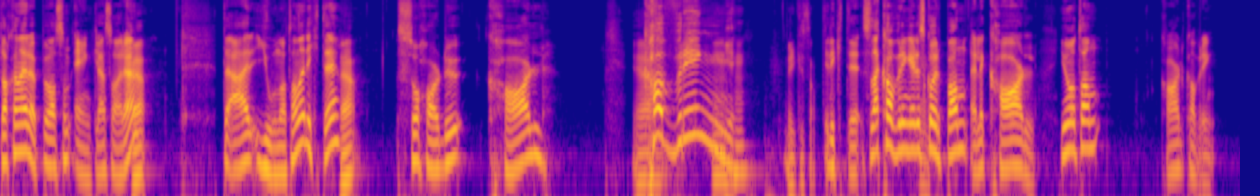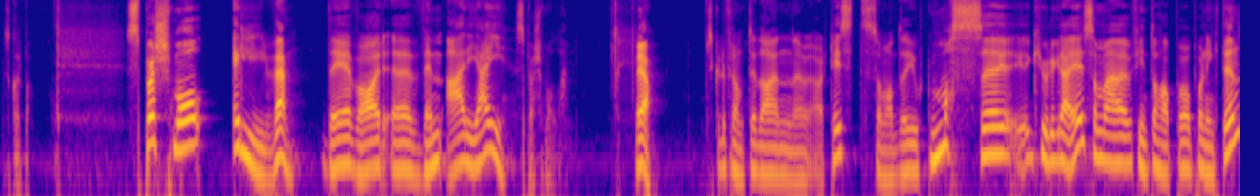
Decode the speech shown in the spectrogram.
Da kan jeg røpe hva som egentlig er svaret. Ja. Det er Jonathan er riktig. Ja. Så har du Carl Ja. Kavring! Mhm. Ikke sant. Riktig. Så det er Kavring eller Skorpan eller Carl. Jonathan, Carl Kavring, Skorpan. Spørsmål 11. Det var eh, Hvem er jeg?-spørsmålet. Ja. Skulle fram til da en eh, artist som hadde gjort masse kule greier, som er fint å ha på, på LinkedIn.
